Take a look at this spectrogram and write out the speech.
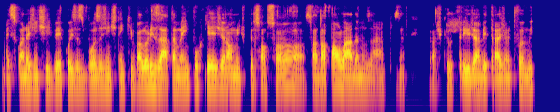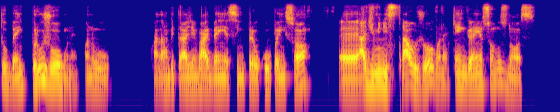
mas quando a gente vê coisas boas, a gente tem que valorizar também, porque geralmente o pessoal só, só dá paulada nos atos, né? Eu acho que o trio de arbitragem foi muito bem para o jogo, né? Quando, quando a arbitragem vai bem, assim, preocupa em só é, administrar o jogo, né? Quem ganha somos nós.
